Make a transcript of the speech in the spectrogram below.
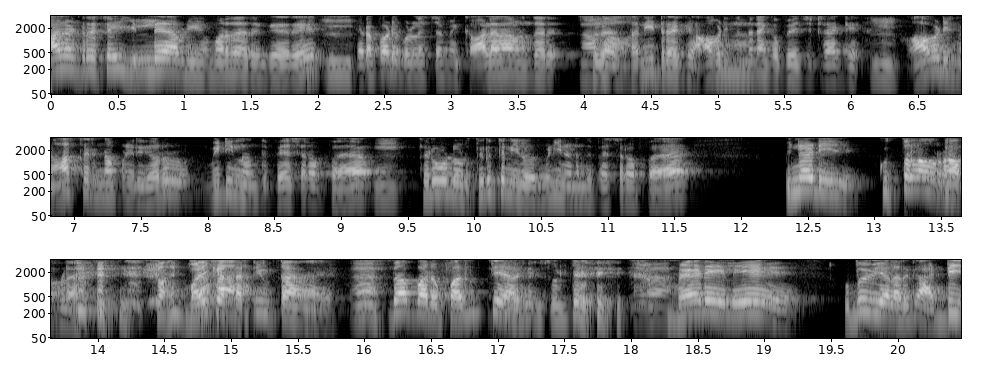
ஆள் அட்ரஸே இல்ல அப்படிங்கிற மாதிரி தான் இருக்காரு. எடப்பாடி பழனிசாமி காலையெல்லாம் வந்தாரு. தனி ட்ராக் ஆவடி இருந்தானே அங்க போயிடுச்சு ட்ராக். ஆவடி நாசர் என்ன பண்ணிருக்காரு? மீட்டிங்ல வந்து பேசுறப்ப. திருவள்ளூர் திருத்தணியில ஒரு மீட்டிங் நடந்து பேசுறப்ப பின்னாடி குத்தெல்லாம் விடுறாப்புல. பஞ்சா. மைக்க தட்டி விட்டாங்க. இதா பாரு பஞ்சு அப்படின்னு சொல்லிட்டு மேடையிலேயே உதவியாளருக்கு அடி.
